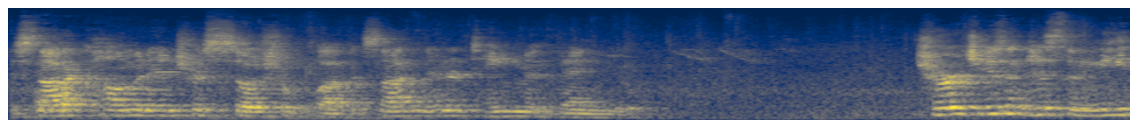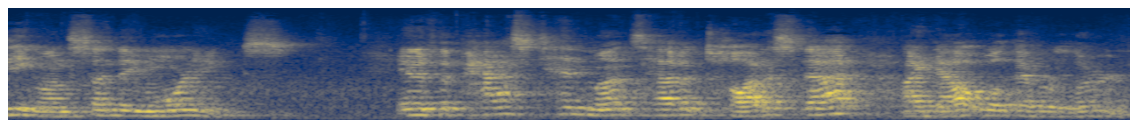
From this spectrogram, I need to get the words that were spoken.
It's not a common interest social club. It's not an entertainment venue. Church isn't just a meeting on Sunday mornings. And if the past 10 months haven't taught us that, I doubt we'll ever learn.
